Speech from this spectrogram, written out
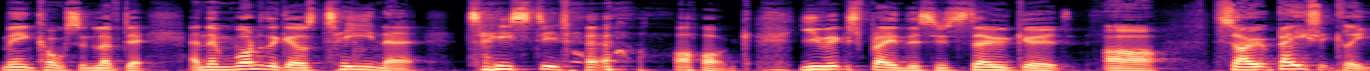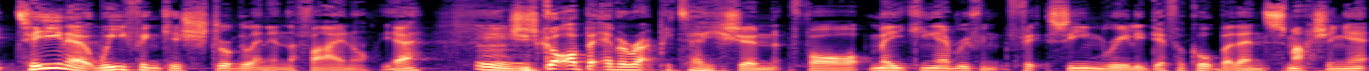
Me and Colson loved it. And then one of the girls, Tina, tasted her hog. You explained this is so good. Oh, so basically, Tina, we think is struggling in the final. Yeah, mm. she's got a bit of a reputation for making everything fit, seem really difficult, but then smashing it.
